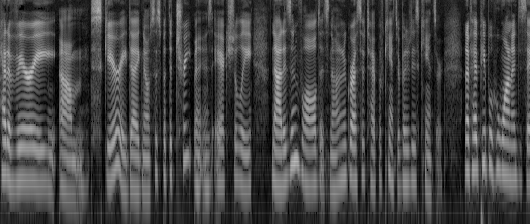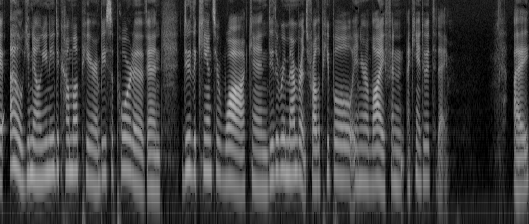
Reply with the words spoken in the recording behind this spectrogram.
had a very um, scary diagnosis, but the treatment is actually not as involved. It's not an aggressive type of cancer, but it is cancer. And I've had people who wanted to say, oh, you know, you need to come up here and be supportive and do the cancer walk and do the remembrance for all the people in your life. And I can't do it today. I,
